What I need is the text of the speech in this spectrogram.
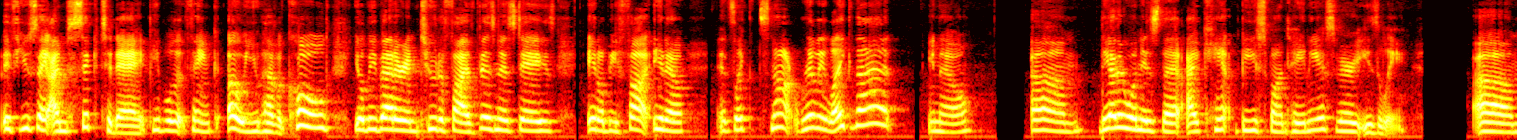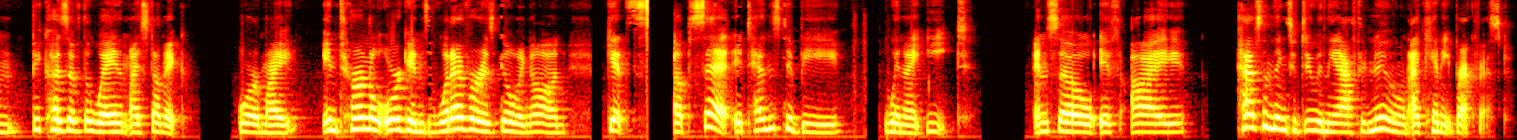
if you say, I'm sick today, people that think, oh, you have a cold, you'll be better in two to five business days, it'll be fine, you know, it's like, it's not really like that, you know. Um, the other one is that I can't be spontaneous very easily um, because of the way that my stomach or my internal organs, whatever is going on, gets upset, it tends to be when I eat. And so if I have something to do in the afternoon, I can't eat breakfast.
